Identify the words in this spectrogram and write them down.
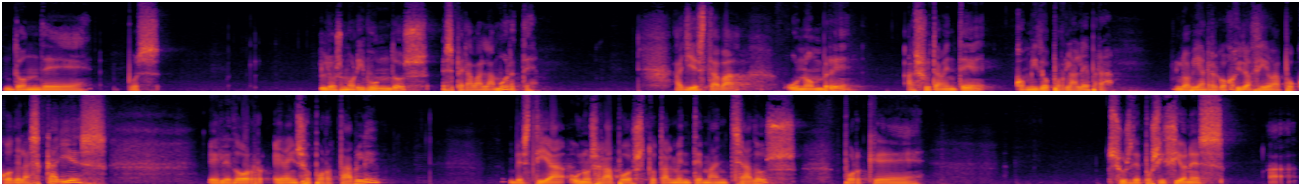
donde pues los moribundos esperaban la muerte. Allí estaba un hombre absolutamente comido por la lepra. Lo habían recogido hacía poco de las calles, el hedor era insoportable, vestía unos harapos totalmente manchados porque sus deposiciones ah,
